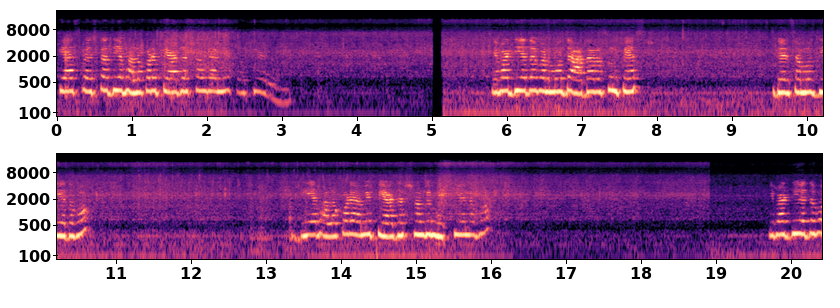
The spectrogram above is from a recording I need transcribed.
পেঁয়াজ পেস্টটা দিয়ে ভালো করে পেঁয়াজের সঙ্গে আমি কষিয়ে নেব। এবার দিয়ে দেবো এর মধ্যে আদা রসুন পেস্ট। দেড় চামচ দিয়ে দেবো। দিয়ে ভালো করে আমি পেঁয়াজের সঙ্গে মিশিয়ে নেব। এবার দিয়ে দেবো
